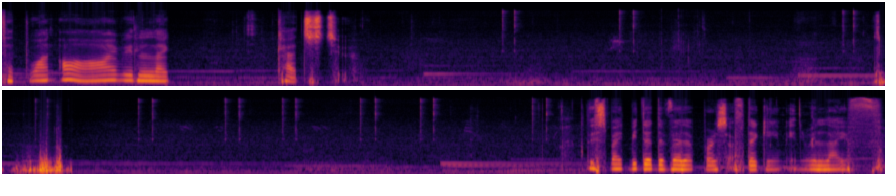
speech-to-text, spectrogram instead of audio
That one, oh, I really like cats too. This might be the developers of the game in real life.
